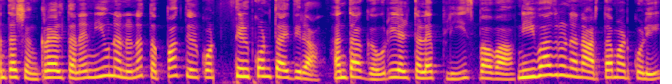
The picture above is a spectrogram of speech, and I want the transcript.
ಅಂತ ಶಂಕರ ಹೇಳ್ತಾನೆ, ನೀವು ನನ್ನನ್ನ ತಪ್ಪಾಗಿ ತಿಳ್ಕೊಂಡ್ ತಿಳ್ಕೊಂತಾ ಇದ್ದೀರಾ? ಅಂತ ಗೌರಿ ಹೇಳ್ತಾಳೆ, ಪ್ಲೀಸ್ ಬಾವಾ, ನೀವಾದ್ರೂ ನನ್ನ ಅರ್ಥ ಮಾಡ್ಕೊಳ್ಳಿ.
